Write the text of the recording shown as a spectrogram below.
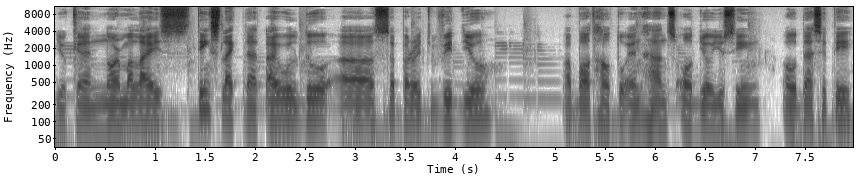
you can normalize things like that. I will do a separate video about how to enhance audio using audacity.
